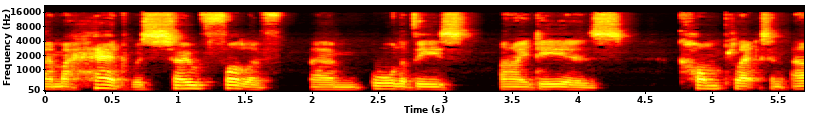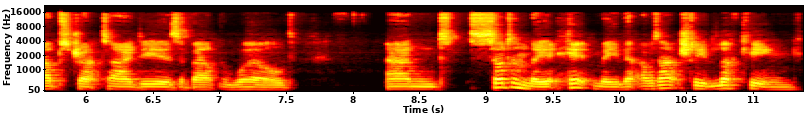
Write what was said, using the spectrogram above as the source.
and my head was so full of um, all of these ideas complex and abstract ideas about the world. And suddenly it hit me that I was actually looking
